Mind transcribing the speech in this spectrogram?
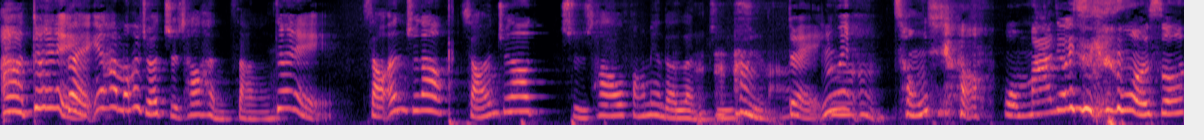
啊，对对，因为他们会觉得纸钞很脏。对小恩知道，小恩知道纸钞方面的冷知识吗？对，因为嗯从小我妈就一直跟我说，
